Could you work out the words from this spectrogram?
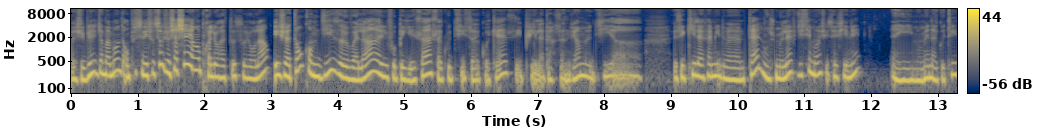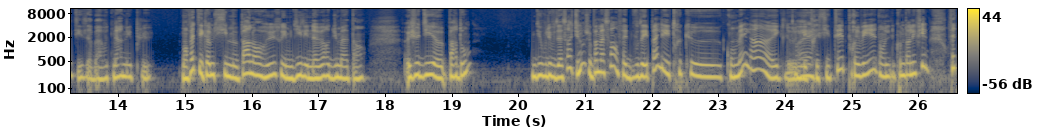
je vais bien lui dire, maman, en plus, c'est les chaussures que je cherchais hein, pour aller au resto ce jour-là. Et j'attends qu'on me dise, euh, voilà, il faut payer ça, ça coûte ci, ça quoi qu'est-ce. Et puis la personne vient me dit, c'est qui la famille de madame telle? Donc je me lève, je dis, c'est moi, je suis sa fille aînée. Et ils m'emmènent à côté, ils disent, ah bah, votre mère n'est plus en fait, c'est comme s'il me parle en russe ou il me dit il est 9 h du matin. Je dis euh, pardon? Il me dit vous voulez vous asseoir? Je dis non, je ne veux pas m'asseoir en fait. Vous n'avez pas les trucs euh, qu'on met là avec l'électricité pour réveiller dans, comme dans les films? En fait,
